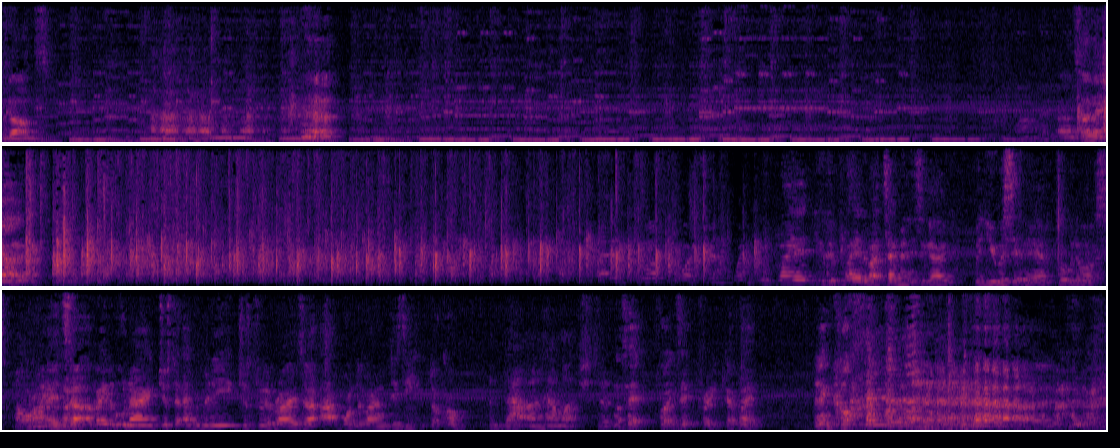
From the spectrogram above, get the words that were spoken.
Of guards. And so there you go. To ask the question, when can you play it? You could play it about 10 minutes ago, but you were sitting here talking to us. All right. It's uh, available now just to everybody, just through a browser at wonderlanddizzy.com. and, how, and how much to... That's it. Free. That's it, free, go play it. Didn't cost.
